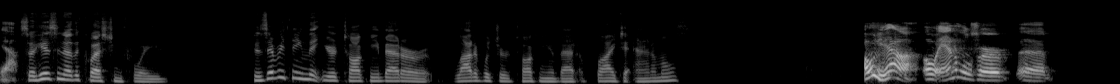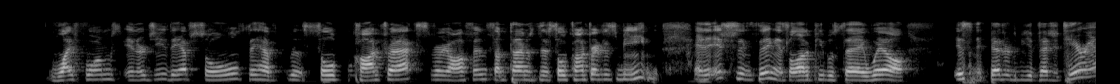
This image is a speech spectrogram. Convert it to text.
Yeah. So here's another question for you. Does everything that you're talking about, or a lot of what you're talking about, apply to animals? Oh yeah. Oh, animals are uh, life forms, energy. They have souls. They have soul contracts very often. Sometimes the soul contract is to be eaten. And the interesting thing is, a lot of people say, well, isn't it better to be a vegetarian?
